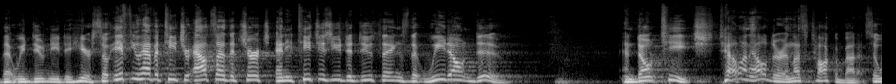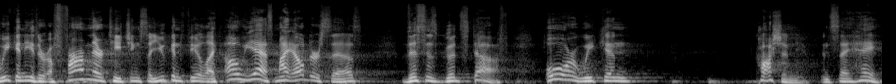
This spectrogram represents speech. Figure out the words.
that we do need to hear. So if you have a teacher outside the church and he teaches you to do things that we don't do and don't teach, tell an elder and let's talk about it. So we can either affirm their teaching so you can feel like, oh, yes, my elder says this is good stuff, or we can caution you and say, hey,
